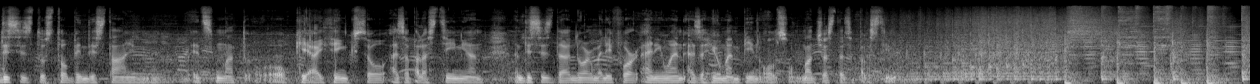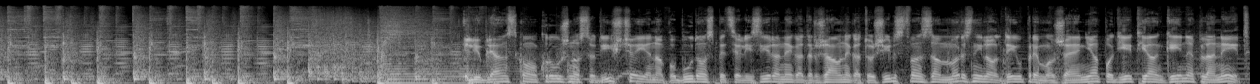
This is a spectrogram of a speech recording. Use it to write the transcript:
this is to stop in this time. It's not okay i think so as a palestinian. And this is the normally for anyone as a human being also not just as a palestinian Ljubljansko okrožno sodišče je na pobudo specializiranega državnega tožilstva zamrznilo del premoženja podjetja Gene Planet,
